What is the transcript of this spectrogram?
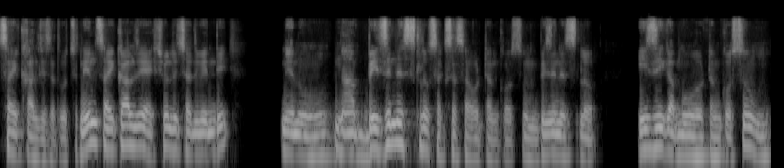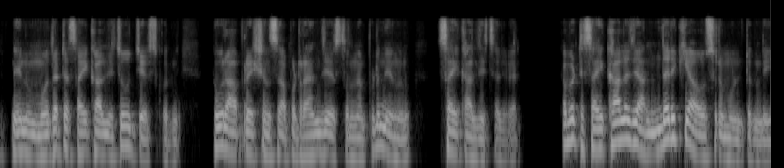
సైకాలజీ చదవచ్చు. నేను సైకాలజీ యాక్చువల్లీ చదివింది నేను నా బిజినెస్లో సక్సెస్ అవ్వటం కోసం బిజినెస్లో ఈజీగా మూవ్ అవటం కోసం నేను మొదట సైకాలజీ చూజ్ చేసుకుంది. టూర్ ఆపరేషన్స్ అప్పుడు రన్ చేస్తున్నప్పుడు నేను సైకాలజీ చదివాను. కాబట్టి సైకాలజీ అందరికీ అవసరం ఉంటుంది.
